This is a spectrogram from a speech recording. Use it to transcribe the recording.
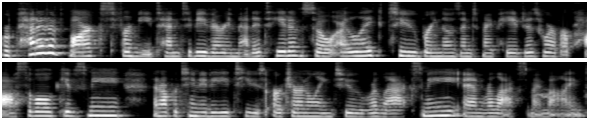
Repetitive marks for me tend to be very meditative, so I like to bring those into my pages wherever possible. It gives me an opportunity to use art journaling to relax me and relax my mind.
